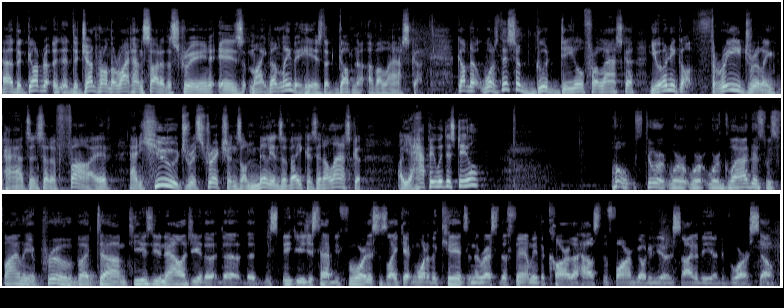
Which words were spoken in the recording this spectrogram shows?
Uh, the, governor, uh, the gentleman on the right-hand side of the screen is Mike Dunleavy. He is the governor of Alaska. Governor, was this a good deal for Alaska? You only got three drilling pads instead of five, and huge restrictions on millions of acres in Alaska. Are you happy with this deal? Well, Stuart, we're, we're, we're glad this was finally approved, but um, to use the analogy of the, the, the, the, speaker you just had before, this is like getting one of the kids and the rest of the family, the car, the house, the farm, go to the other side of the uh, divorce. So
